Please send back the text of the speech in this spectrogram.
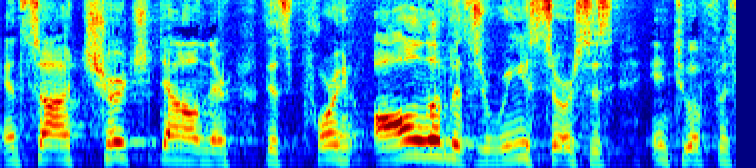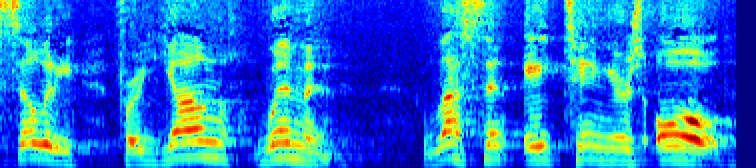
and saw a church down there that's pouring all of its resources into a facility for young women less than 18 years old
